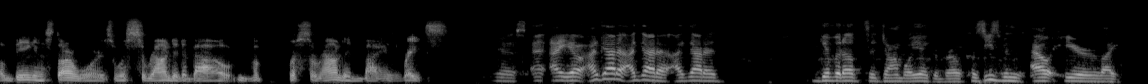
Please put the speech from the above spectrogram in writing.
of being in Star Wars was surrounded about was surrounded by his race. Yes, I, I, yo, I gotta, I gotta, I gotta give it up to John Boyega, bro, because he's been out here like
